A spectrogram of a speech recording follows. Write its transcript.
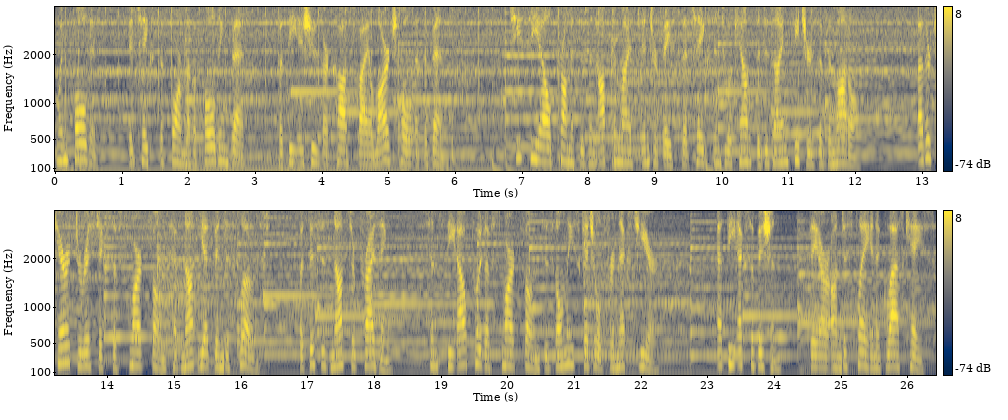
When folded, it takes the form of a folding bed, but the issues are caused by a large hole at the bend. TCL promises an optimized interface that takes into account the design features of the model. Other characteristics of smartphones have not yet been disclosed, but this is not surprising, since the output of smartphones is only scheduled for next year. At the exhibition, they are on display in a glass case.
